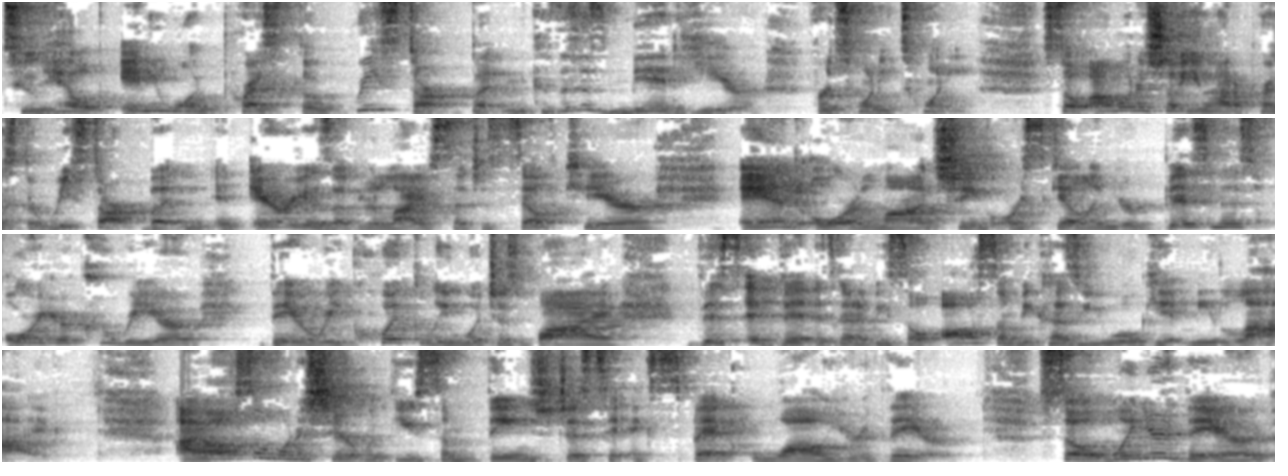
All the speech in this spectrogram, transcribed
to help anyone press the restart button because this is mid year for 2020. So, I want to show you how to press the restart button in areas of your life such as self care and or launching or scaling your business or your career very quickly, which is why this event is going to be so awesome because you will get me live. I also want to share with you some things just to expect while you're there. So, when you're there,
